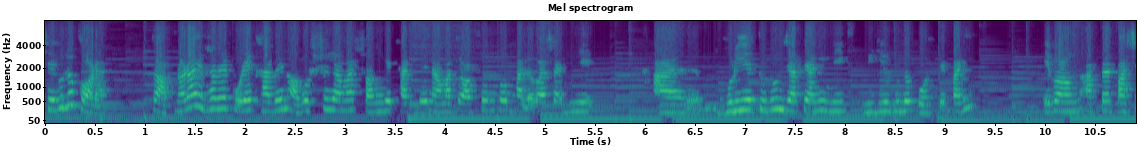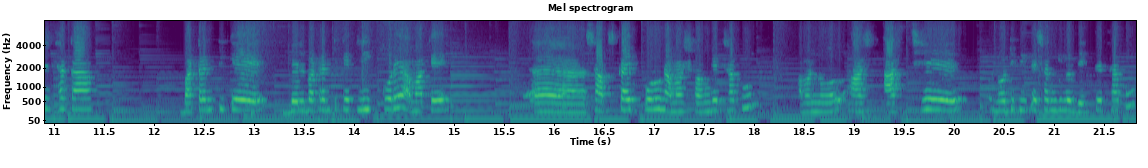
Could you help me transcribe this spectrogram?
সেগুলো করা তো আপনারা এভাবে করে খাবেন, অবশ্যই আমার সঙ্গে থাকবেন, আমাকে অসংখ্য ভালোবাসা দিয়ে আর ভরিয়ে তুলুন যাতে আমি নেক্সট ভিডিওগুলো করতে পারি। এবং আপনার পাশে থাকা বাটনটিকে বেল বাটনটিকে ক্লিক করে আমাকে সাবস্ক্রাইব করুন আমার সঙ্গে থাকুন। আমার আসছে নোটিফিকেশনগুলো দেখতে থাকুন।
